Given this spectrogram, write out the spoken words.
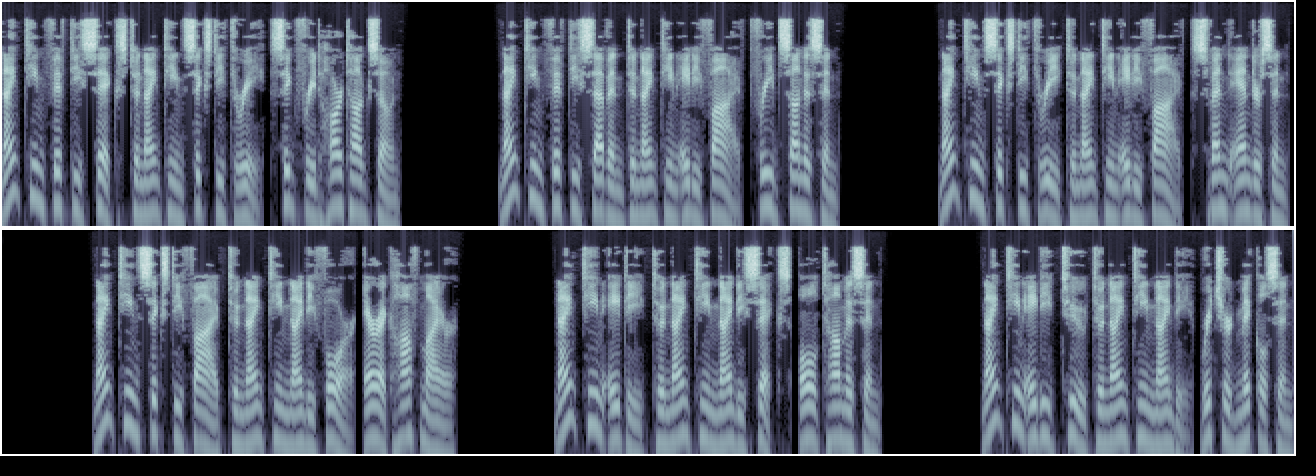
1956–1963, Sigfrid Hartogsson 1957–1985, Fried Sunneson 1963–1985, Svend Andersen. 1965–1994, Erik Hoffmeyer 1980–1996, Ole Thomassen 1982–1990, Richard Mickelson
